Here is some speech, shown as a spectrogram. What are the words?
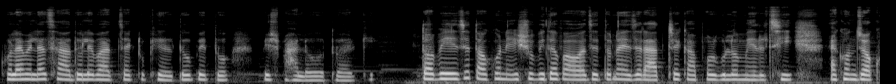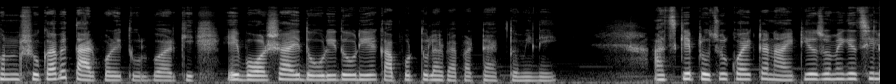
খোলামেলা ছাদ হলে বাচ্চা একটু খেলতেও পেতো, বেশ ভালো হতো আর কি। তবে এই যে তখন এই সুবিধা পাওয়া যেত না, এই যে রাত্রে কাপড়গুলো মেলছি, এখন যখন শুকাবে তারপরে তুলবো আর কি। এই বর্ষায় দৌড়ি দৌড়িয়ে কাপড় তোলার ব্যাপারটা একদমই নেই। আজকে প্রচুর কয়েকটা নাইটিও জমে গেছিল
